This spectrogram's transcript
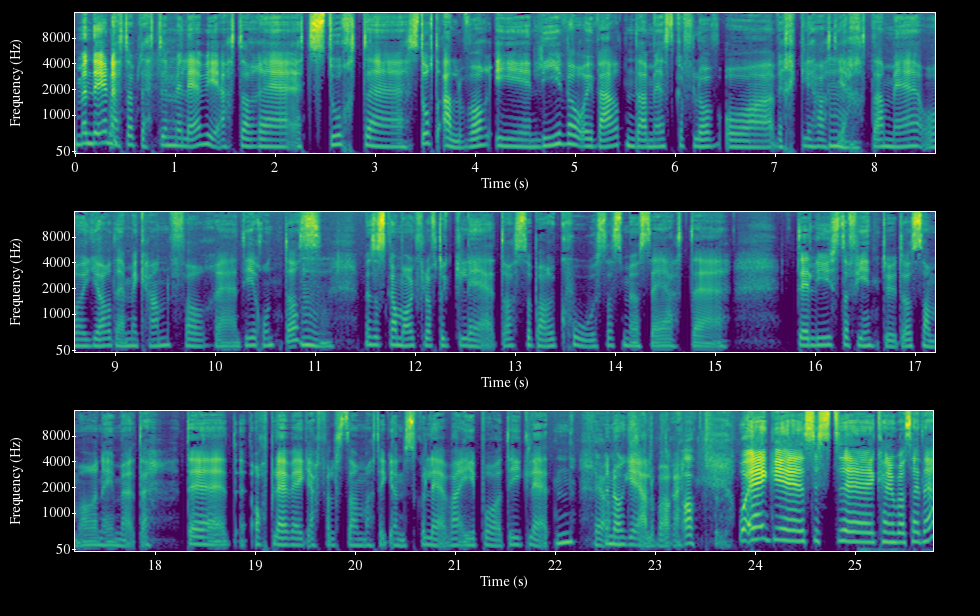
Men det er jo nettopp dette vi lever i, at det er et stort, eh, stort alvor i livet og i verden der vi skal få lov å virkelig ha et hjerte med og gjøre det vi kan for eh, de rundt oss. Men så skal vi òg få lov til å glede oss og bare kose oss med å se at det, det er lyst og fint ute, og sommeren er i møte. Det opplever jeg iallfall som at jeg ønsker å leve i både i gleden, Ja, men òg i alvoret. Absolutt. Og jeg eh, siste, kan jo bare si det,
